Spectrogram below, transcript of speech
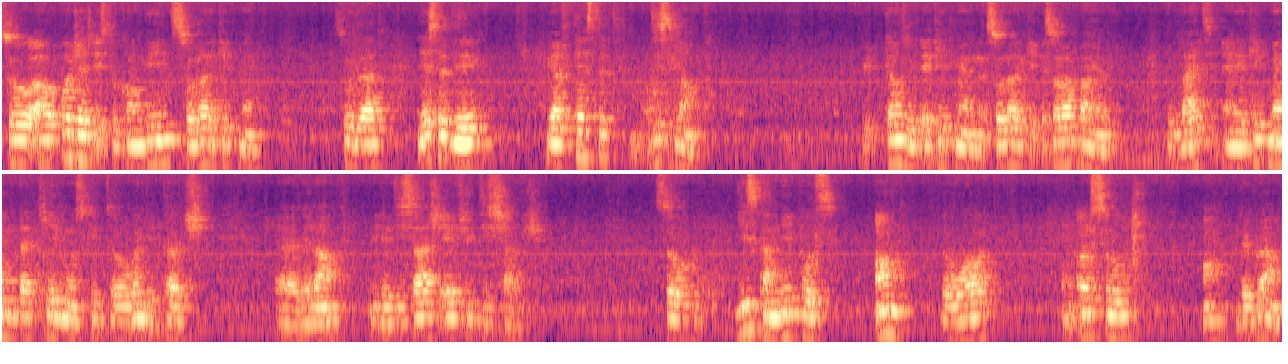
So our project is to combine solar equipment so that yesterday we have tested this lamp. It comes with equipment, solar, solar panel, the light, and equipment that kill mosquito when they touch uh, the lamp with a discharge, electric discharge. So this can be put on the wall and also on the ground.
